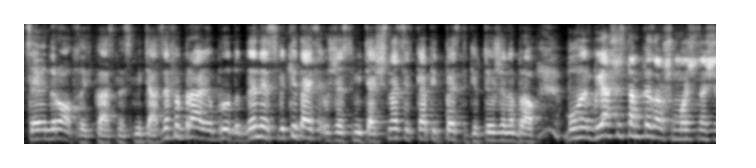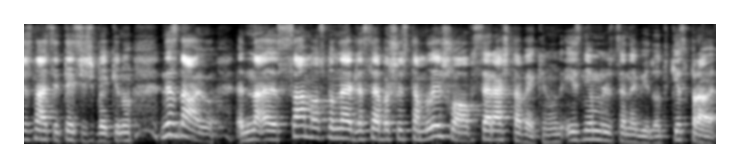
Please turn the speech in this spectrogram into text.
це він рофлить класне сміття. За февралю бруду. Денис, викидайся вже сміття. 16к підписників ти вже набрав. Бо, бо я щось там казав, що може на 16 тисяч викину. Не знаю. На, саме основне для себе щось там лишу, а все решта викину. І знімлю це на відео. Такі справи.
